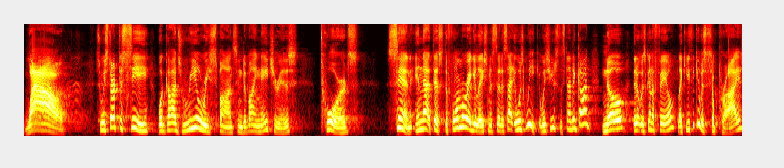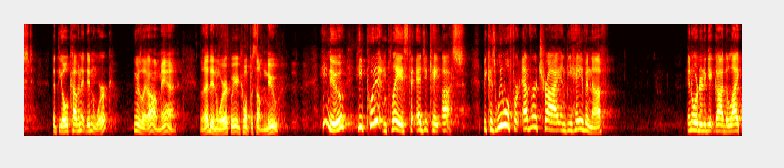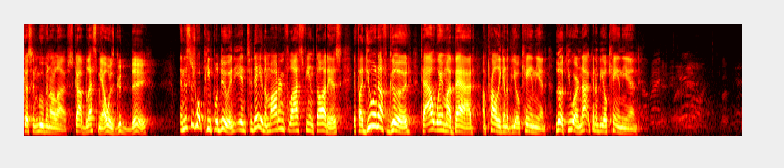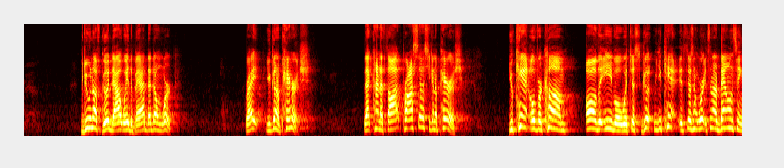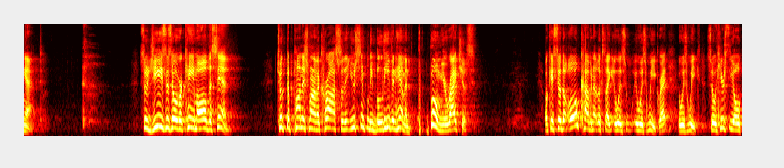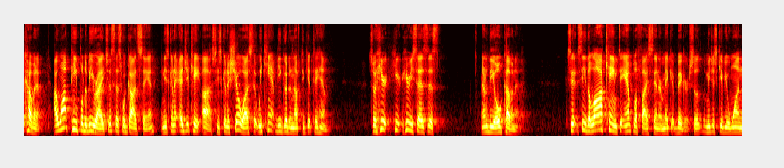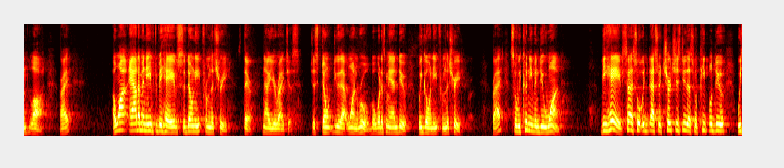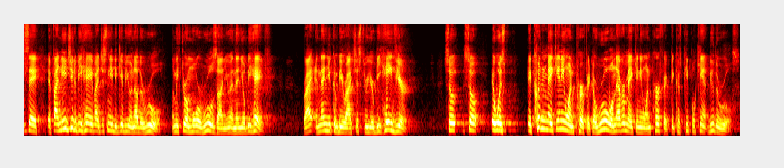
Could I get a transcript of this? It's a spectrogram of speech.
Wow. So we start to see what God's real response in divine nature is towards sin. In that, this, the former regulation is set aside. It was weak, it was useless. Now, did God know that it was going to fail? Like, you think he was surprised that the old covenant didn't work? He was like, oh man, well, that didn't work. We to come up with something new. He knew. He put it in place to educate us because we will forever try and behave enough in order to get God to like us and move in our lives. God bless me, I was good today. And this is what people do. And, and, today, the modern philosophy and thought is if I do enough good to outweigh my bad, I'm probably going to be okay in the end. Look, you are not going to be okay in the end. Do enough good to outweigh the bad, that don't work. Right? You're going to perish. That kind of thought process, you're going to perish. You can't overcome all the evil with just good. You can't, it doesn't work. It's not a balancing act. So Jesus overcame all the sin, took the punishment on the cross so that you simply believe in him and boom, you're righteous. Okay, so the old covenant looks like it was, it was weak, right? It was weak. So here's the old covenant. I want people to be righteous. That's what God's saying. And He's going to educate us. He's going to show us that we can't be good enough to get to Him. So here, here, here He says this under the old covenant. See, the law came to amplify sin or make it bigger. So let me just give you one law, all right? I want Adam and Eve to behave, so don't eat from the tree. There, now you're righteous. Just don't do that one rule. But what does man do? We go and eat from the tree, right? So we couldn't even do one. Behave. So that's what, we, that's what churches do, that's what people do. We say, if I need you to behave, I just need to give you another rule. Let me throw more rules on you, and then you'll behave, right? And then you can be righteous through your behavior. So, so it was it couldn't make anyone perfect. A rule will never make anyone perfect because people can't do the rules.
